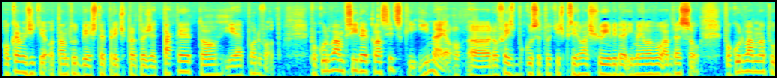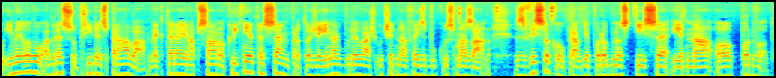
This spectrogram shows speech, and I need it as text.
Okamžitě o tamtud běžte pryč, protože také to je podvod. Pokud vám přijde klasický e-mail, eh, do Facebooku se totiž přihlašují lidé e-mailovou adresou. Pokud vám na tu e-mailovou adresu přijde zpráva, ve které je napsáno klikněte sem, protože jinak bude váš účet na Facebooku smazán, s vysokou pravděpodobností se jedná o podvod.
